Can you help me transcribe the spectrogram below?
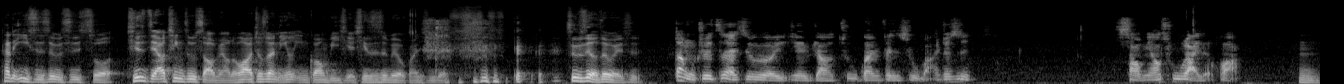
他的意思是不是说，其实只要清除扫描的话，就算你用荧光笔写，其实是没有关系的，是不是有这回事？但我觉得这还是会有一些比较主观分数吧。就是扫描出来的话，嗯，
